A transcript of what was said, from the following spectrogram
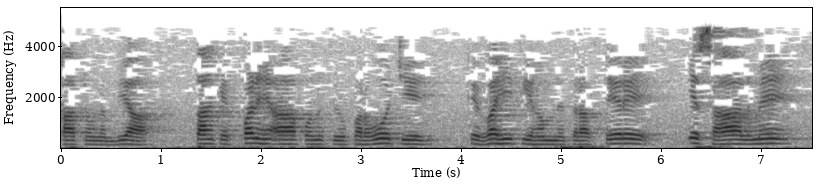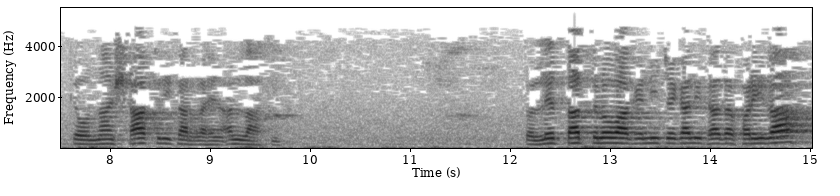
خاتم الانبیاء۔ تاکہ پڑھیں آپ ان کے اوپر وہ چیز کہ وہی کی ہم نے طرف تیرے، اس حال میں کہ وہ نہ شاکری کر رہے ہیں اللہ کی۔ تو لے کے نیچے کا لکھا تھا فریضہ،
